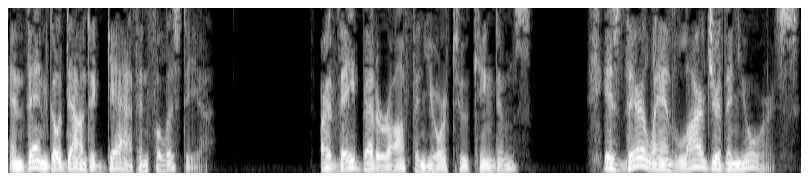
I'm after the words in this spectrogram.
and then go down to gath in philistia. Are they better off than your two kingdoms? Is their land larger than yours?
